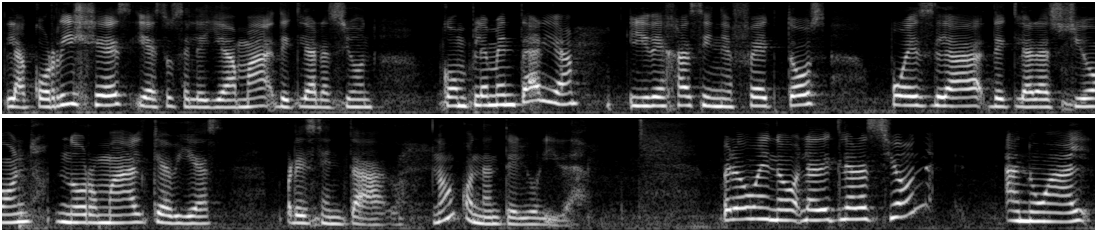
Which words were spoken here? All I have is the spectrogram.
la corriges y a esto se le llama declaración complementaria y deja sin efectos pues la declaración normal que habías presentado, ¿no? Con anterioridad. Pero bueno, la declaración anual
